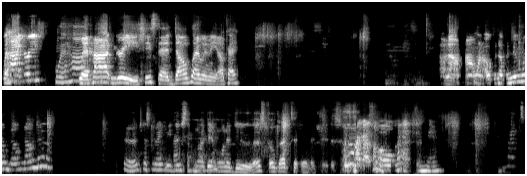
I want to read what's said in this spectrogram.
With hot grease. With hot. With hot grease. She said, don't play with me, okay? Oh no, I don't want to open up a new one. No, no, no. Yeah, it just made me do something I didn't want to do. Let's go back to images. I got some old maps in here.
